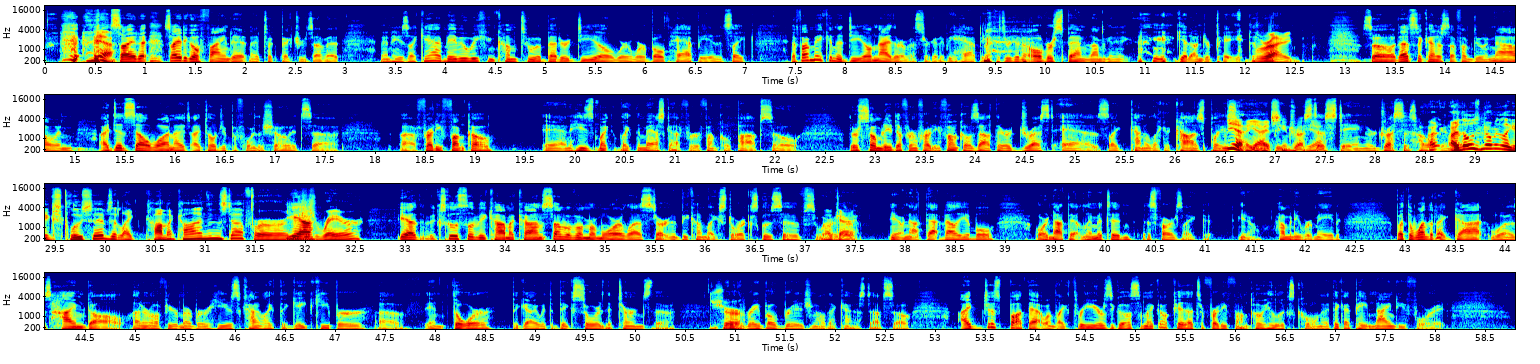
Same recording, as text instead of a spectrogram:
Yeah. so I had to, so I had to go find it, and I took pictures of it. And he's like, "Yeah, maybe we can come to a better deal where we're both happy." And it's like, if I'm making a deal, neither of us are going to be happy because you're going to overspend, and I'm going to get underpaid. right? So that's the kind of stuff I'm doing now. And I did sell one. I, I told you before the show. It's uh, uh, Freddy Funko, and he's my, like the mascot for Funko Pop. So there's so many different Freddy Funkos out there dressed as like kind of like a cosplay. Yeah, yeah, I've seen that, dressed yeah. as Sting or dressed as Hogan. Are, are those normally like exclusives at like Comic Cons and stuff, or Yeah. just rare? Yeah, exclusively Comic Con. Some of them are more or less starting to become like store exclusives, where Okay. they're you know not that valuable or not that limited as far as like you know how many were made. But the one that I got was Heimdall. I don't know if you remember. He was kind of like the gatekeeper of in Thor, the guy with the big sword that turns the Sure. the Rainbow Bridge and all that kind of stuff. So I just bought that one like three years ago. So I'm like, okay, that's a Freddy Funko. He looks cool, and I think I paid ninety for it.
